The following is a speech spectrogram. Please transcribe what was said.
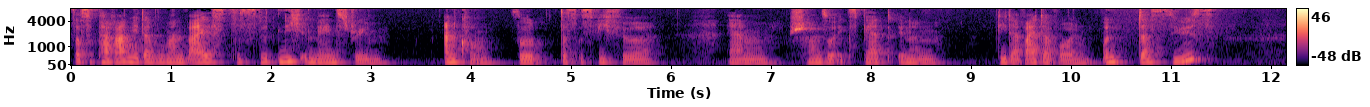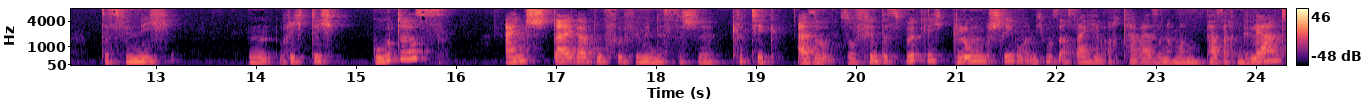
so Parameter, wo man weiß, das wird nicht im Mainstream ankommen. So, das ist wie für ähm, schon so ExpertInnen, die da weiter wollen. Und das Süß, das finde ich ein richtig gutes Einsteigerbuch für feministische Kritik. Also so finde es wirklich gelungen geschrieben und ich muss auch sagen, ich habe auch teilweise noch mal ein paar Sachen gelernt.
